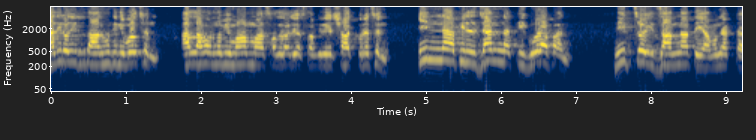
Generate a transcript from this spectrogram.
আলী রাদিয়াল্লাহু তিনি বলছেন, আল্লাহর নবী মোহাম্মদ সাল্লাল্লাহু আলাইহি ওয়াসাল্লাম তিনি ইরশাদ করেছেন, ইন্না ফিল জান্নাতি গোরাফান। নিশ্চয়ই জান্নাতে এমন একটা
